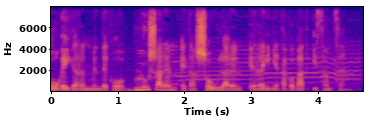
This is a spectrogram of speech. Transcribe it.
hogei garren mendeko bluesaren eta soularen erreginetako bat izan zen.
